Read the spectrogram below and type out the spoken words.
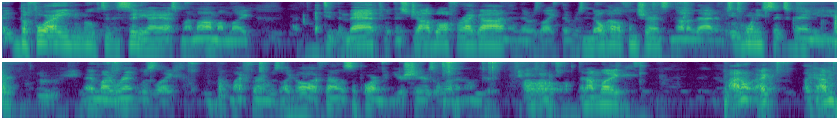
and before I even moved to the city, I asked my mom. I'm like, I did the math with this job offer I got, and there was like there was no health insurance, none of that. It was Mhm. 26 grand a year, and my rent was like, my friend was like, oh, I found this apartment. Your share is 1100, Uh-huh. and I'm like, I don't, I like I'm,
